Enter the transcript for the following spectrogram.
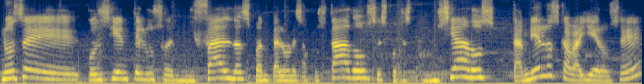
no se consiente el uso de minifaldas, pantalones ajustados, escotes pronunciados, también los caballeros, ¿eh?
